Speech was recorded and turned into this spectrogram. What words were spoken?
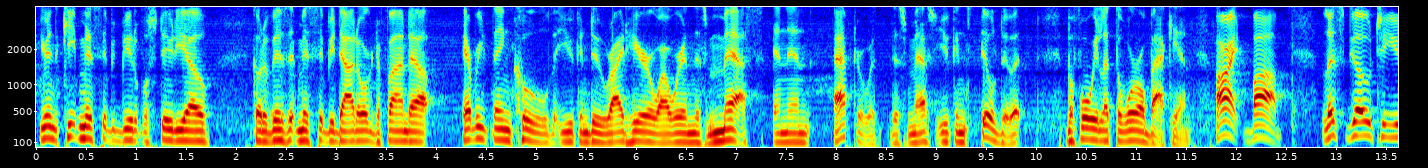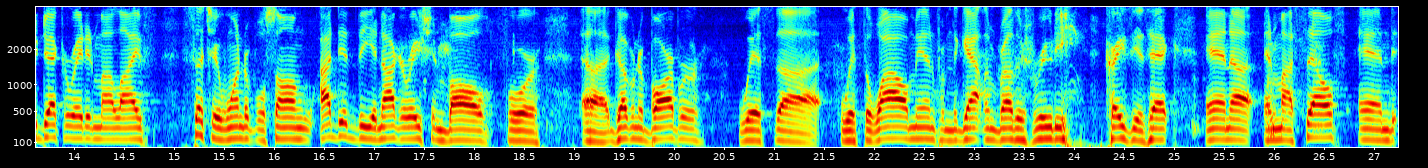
You're in the Keep Mississippi Beautiful studio. Go to visitmississippi.org to find out everything cool that you can do right here while we're in this mess. And then after with this mess, you can still do it before we let the world back in. All right, Bob, let's go to You Decorated My Life. Such a wonderful song. I did the inauguration ball for uh, Governor Barbour with uh, with the Wild Men from the Gatlin Brothers, Rudy, crazy as heck, and uh, and myself and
